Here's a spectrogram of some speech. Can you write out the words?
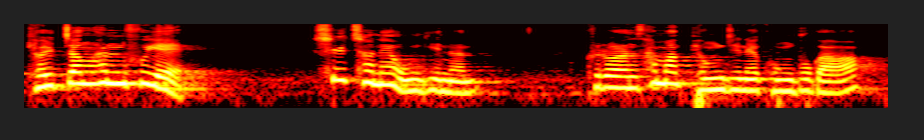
결정한 후에 실천에 옮기는 그러한 사막 병진의 공부가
